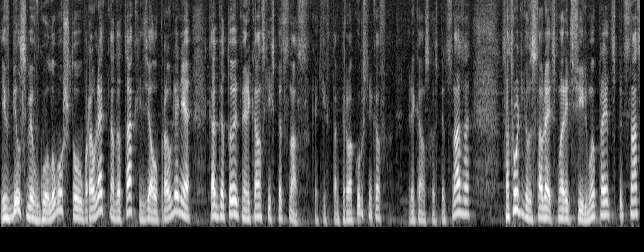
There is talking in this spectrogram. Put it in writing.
и вбил себе в голову, что управлять надо так, идеал управления, как готовит американский спецназ, каких-то там первокурсников американского спецназа. Сотрудников заставляет смотреть фильмы про этот спецназ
